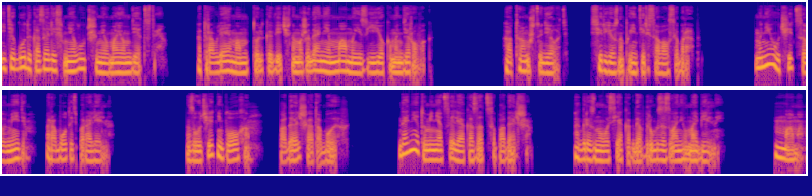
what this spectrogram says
И те годы казались мне лучшими в моем детстве, отравляемым только вечным ожиданием мамы из ее командировок. «А там что делать?» — серьезно поинтересовался брат. «Мне учиться в меди, работать параллельно». Звучит неплохо, подальше от обоих. «Да нет у меня цели оказаться подальше», — огрызнулась я, когда вдруг зазвонил мобильный. «Мама».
